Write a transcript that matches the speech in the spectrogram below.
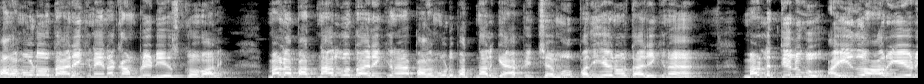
పదమూడవ తారీఖునైనా కంప్లీట్ చేసుకోవాలి. మళ్ళీ పద్నాలుగో తారీఖున పదమూడు పద్నాలుగు గ్యాప్ ఇచ్చాము. పదిహేనవ తారీఖున మళ్ళీ తెలుగు ఐదు ఆరు ఏడు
